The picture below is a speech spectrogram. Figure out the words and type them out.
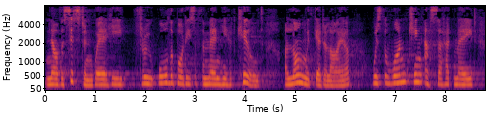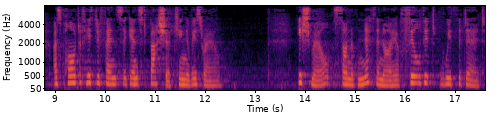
Now the cistern where he threw all the bodies of the men he had killed, along with Gedaliah, was the one King Asa had made as part of his defense against Baasha, king of Israel. Ishmael, son of Nethaniah, filled it with the dead.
